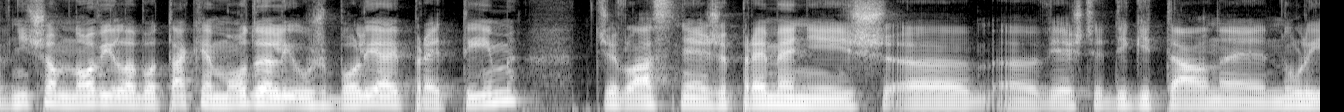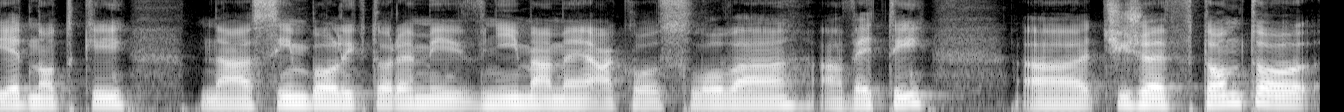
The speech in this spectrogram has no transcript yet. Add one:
v ničom nový, lebo také modely už boli aj predtým, že vlastne, že premeníš vieš, tie digitálne nuly jednotky na symboly, ktoré my vnímame ako slova a vety. Čiže v tomto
